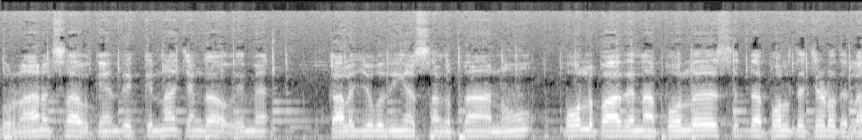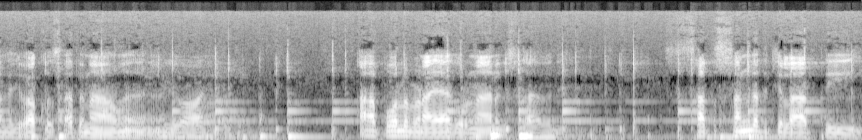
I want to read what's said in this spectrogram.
ਗੁਰੂ ਨਾਨਕ ਸਾਹਿਬ ਕਹਿੰਦੇ, ਕਿੰਨਾ ਚੰਗਾ ਹੋਵੇ, ਮੈਂ ਕਲਯੁਗ ਦੀਆਂ ਸੰਗਤਾਂ ਨੂੰ ਪੁੱਲ ਪਾ ਦੇਣਾ ਪੁੱਲ, ਸਿੱਧਾ ਪੁੱਲ ਤੇ ਚੜੋ ਤੇ ਲੰਘ ਜਾਓ, ਆਖੋ ਸਤਨਾਮ। ਵਾਹਿਗੁਰੂ। ਆ ਪੁੱਲ ਬਣਾਇਆ ਗੁਰੂ ਨਾਨਕ ਸਾਹਿਬ ਨੇ। ਸਤ ਸੰਗਤ ਚਲਾਤੀ।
